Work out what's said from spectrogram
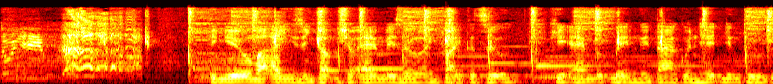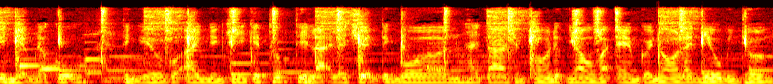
tôi yêu? Tình yêu mà anh dành tặng cho em bây giờ anh phải cất giữ khi em bước bên, người ta quên hết những thứ kỷ niệm đã cũ. Tình yêu của anh đến khi kết thúc thì lại là chuyện tình buồn. Hai ta chẳng có được nhau và em coi đó là điều bình thường.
